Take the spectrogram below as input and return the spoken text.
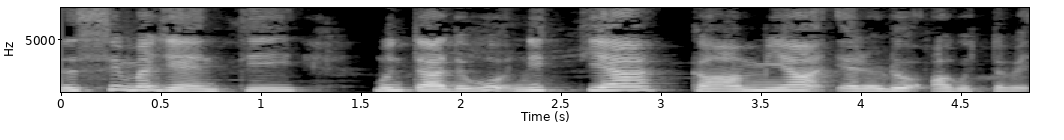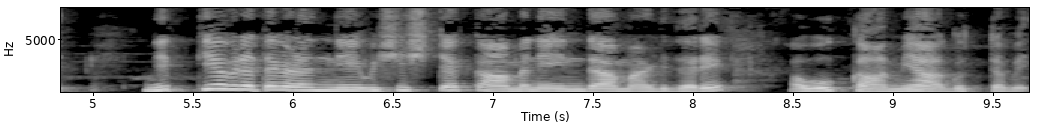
ನೃಸಿಂಹ ಜಯಂತಿ ಮುಂತಾದವು ನಿತ್ಯ ಕಾಮ್ಯ ಎರಡು ಆಗುತ್ತವೆ. ನಿತ್ಯ ವ್ರತಗಳನ್ನೇ ವಿಶಿಷ್ಟ ಕಾಮನೆಯಿಂದ ಮಾಡಿದರೆ ಅವು ಕಾಮ್ಯ ಆಗುತ್ತವೆ.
